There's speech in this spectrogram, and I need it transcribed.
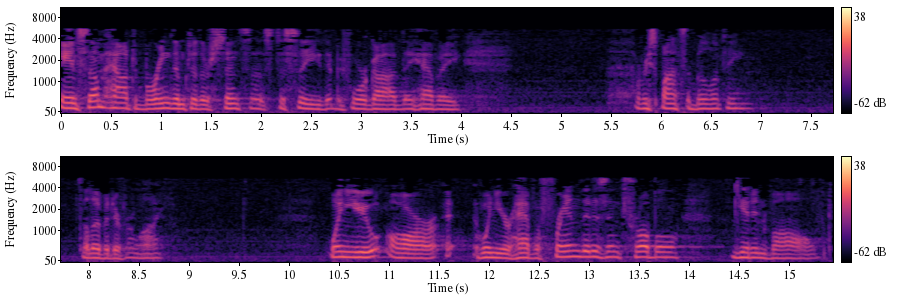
And somehow to bring them to their senses to see that before God they have a, a responsibility to live a different life. When you are when you have a friend that is in trouble, get involved.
